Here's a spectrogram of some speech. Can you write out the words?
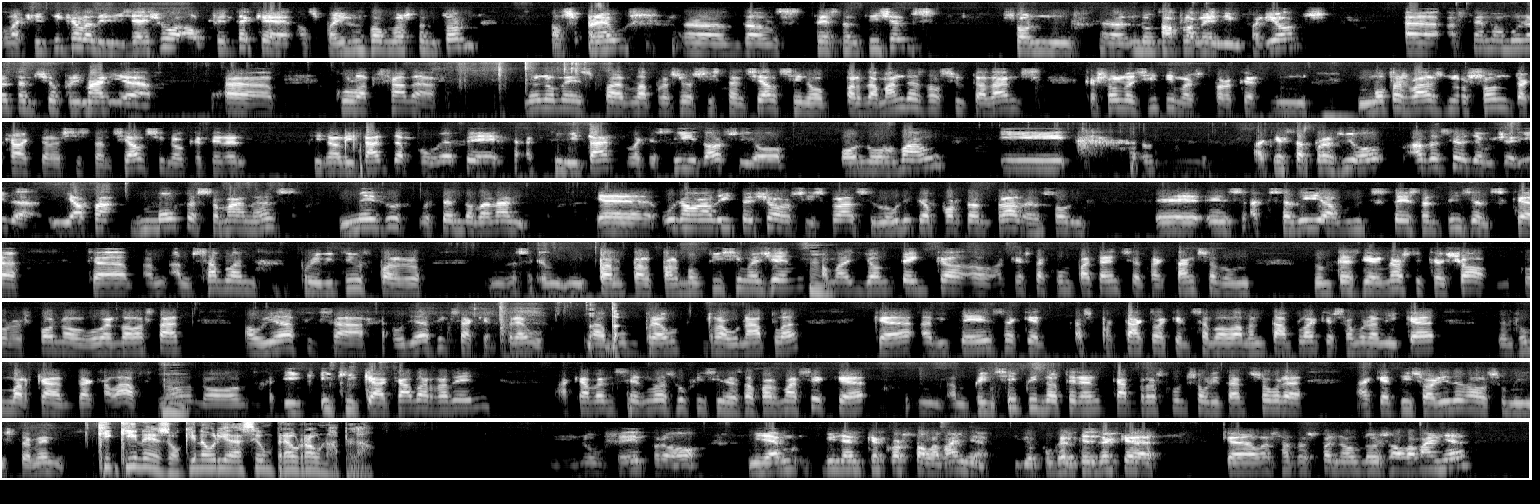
la crítica la dirigeixo al fet de que els països del nostre entorn els preus uh, dels tests d'antígens són uh, notablement inferiors, eh, estem amb una atenció primària eh, col·lapsada no només per la pressió assistencial, sinó per demandes dels ciutadans que són legítimes, però que mm, moltes vegades no són de caràcter assistencial, sinó que tenen finalitat de poder fer activitat, la que sigui d'oci o, o normal, i mm, aquesta pressió ha de ser alleugerida. I ja fa moltes setmanes, mesos, que estem demanant Eh, una vegada dit això, si és clar, si l'única porta d'entrada són, eh, és accedir a uns tests d'antígens que, que em, em semblen prohibitius per, per, per, per moltíssima gent, mm. home, jo entenc que eh, aquesta competència, tractant-se d'un test diagnòstic, que això correspon al govern de l'Estat, hauria de fixar, hauria de fixar aquest preu, amb un preu raonable que evités aquest espectacle que em sembla lamentable, que sembla una mica doncs, un mercat de calaf, no? Mm. no i, I qui que acaba rebent acaben sent les oficines de farmàcia que, en principi, no tenen cap responsabilitat sobre aquest histori del subministrament. Quin és o quin hauria de ser un preu raonable? No ho sé, però mirem, mirem què costa Alemanya. Jo puc entendre que, que l'estat espanyol no és Alemanya,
